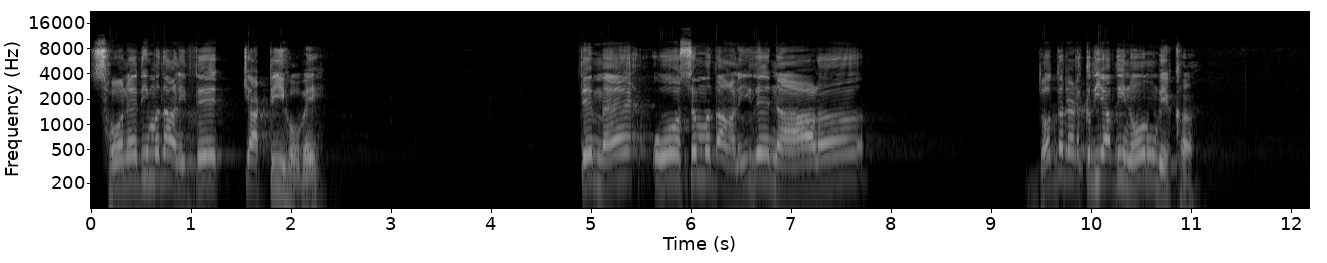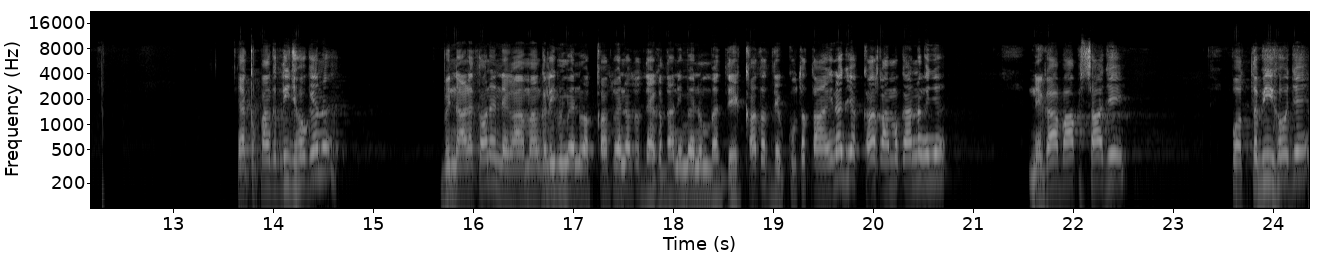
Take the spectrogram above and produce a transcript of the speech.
ਸੋਨੇ ਦੀ ਮਧਾਣੀ ਤੇ ਚਾਟੀ ਹੋਵੇ ਤੇ ਮੈਂ ਉਸ ਮਧਾਣੀ ਦੇ ਨਾਲ ਦੁੱਧ ਰੜਕਦੀ, ਆਪਦੀ ਨੋਹ ਨੂੰ ਵੇਖਾਂ। ਇੱਕ ਪੰਕਤੀ 'ਚ ਹੋ ਗਿਆ ਨਾ? ਵੀ ਨਾਲੇ ਤਾਂ ਉਹਨੇ ਨਿਗਾਹ ਮੰਗ ਲਈ ਵੀ ਮੈਨੂੰ ਅੱਖਾਂ ਤੋਂ ਇਹਨਾਂ ਤੋਂ ਦਿਖਦਾ ਨਹੀਂ, ਮੈਨੂੰ ਮੈਂ ਦੇਖਾਂ ਤਾਂ ਦੇਖੂ ਤਾਂ ਤਾਂ ਹੀ ਨਾ ਜੇ ਅੱਖਾਂ ਕੰਮ ਕਰਨਗੀਆਂ। ਨਿਗਾਹ ਵਾਪਸ ਆ ਜੇ, ਪੁੱਤ ਵੀ ਹੋ ਜੇ,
